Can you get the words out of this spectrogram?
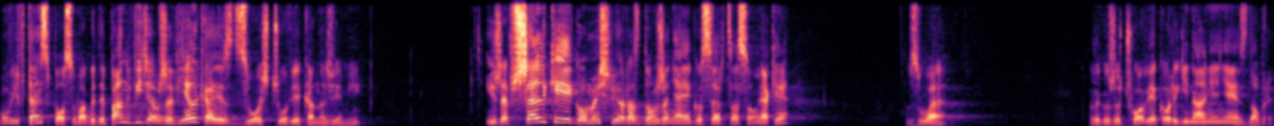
mówi w ten sposób, a gdy Pan widział, że wielka jest złość człowieka na ziemi i że wszelkie jego myśli oraz dążenia jego serca są jakie? Złe. Dlatego, że człowiek oryginalnie nie jest dobry.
